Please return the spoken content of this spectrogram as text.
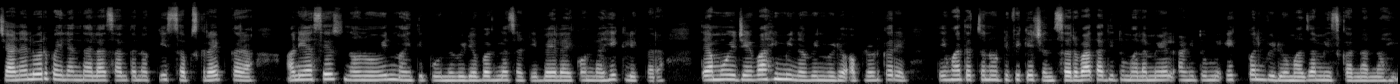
चॅनलवर पहिल्यांदा आला असाल तर नक्कीच सबस्क्राईब करा आणि असेच नवनवीन माहितीपूर्ण व्हिडिओ बघण्यासाठी बेल आयकॉनलाही क्लिक करा. त्यामुळे जेव्हाही मी नवीन व्हिडिओ अपलोड करेल तेव्हा त्याचं नोटिफिकेशन सर्वात आधी तुम्हाला मिळेल आणि तुम्ही एक पण व्हिडिओ माझा मिस करणार नाही.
